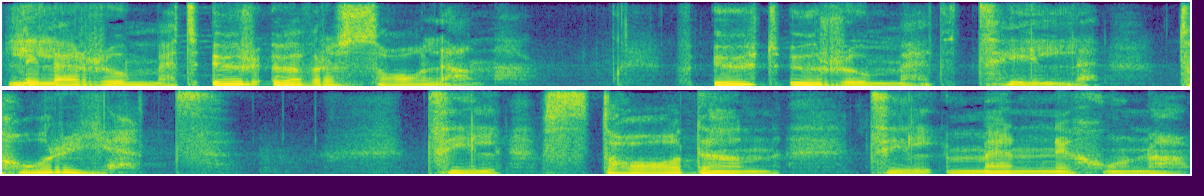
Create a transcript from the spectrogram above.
lilla rummet, ur övre salen. Ut ur rummet till torget. Till staden, till människorna.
